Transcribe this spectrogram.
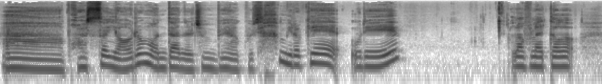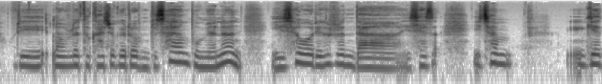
아, 벌써 여름 원단을 준비하고 참 이렇게 우리 러브레터, 우리 러브레터 가족 여러분들 사연 보면은 이 세월이 흐른다. 이 세상, 이 참, 이게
